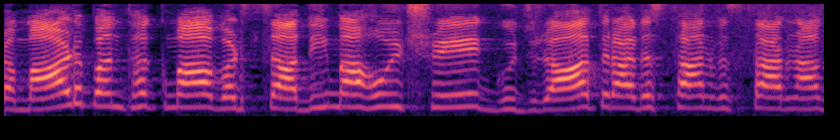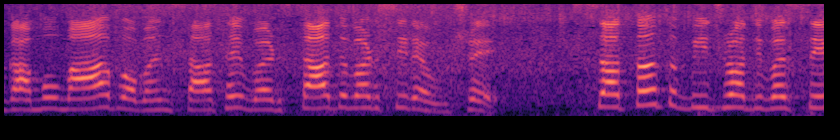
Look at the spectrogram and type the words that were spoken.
રમાડ પંથકમાં વરસાદી માહોલ છે. ગુજરાત, રાજસ્થાન વિસ્તારના ગામોમાં પવન સાથે વરસાદ વરસી રહ્યો છે. સતત બીજા દિવસે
